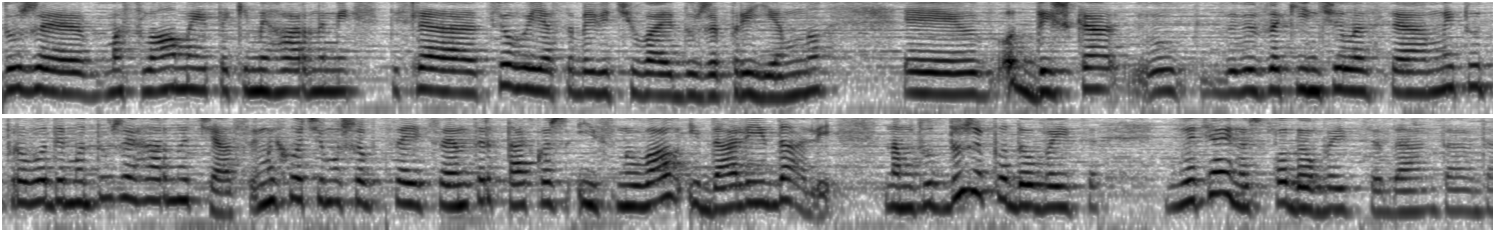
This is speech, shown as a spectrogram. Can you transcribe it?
дуже маслами такими гарними. Після цього я себе відчуваю дуже приємно. Е, Оддишка е, закінчилася. Ми тут проводимо дуже гарно час. І Ми хочемо, щоб цей центр також існував і далі, і далі. Нам тут дуже подобається. Звичайно ж, подобається. Да, да, да.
